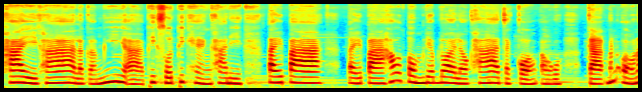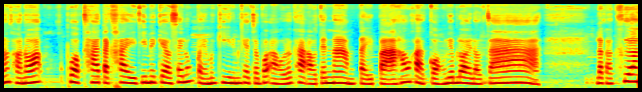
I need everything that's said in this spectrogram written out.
ไคร้ค่ะ แล้วก็มีอ่าพริกสดพริกแห้งค่ะนี่ไตปลา ไตปลาเฮ้าต้มเรียบร้อยแล้วค่ะ จะกรองเอากากมันออกนะคะเนาะพวกข่าตะไคร้ที่แม่แก้วใส่ลงไปเมื่อกี้นี่แม่แก้วจะบ่เอาแล้วค่ะเอาแต่น้ำไตปลาเฮ้าค่ะกรองเรียบร้อยแล้วจ้า แล้วก็เครื่อง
